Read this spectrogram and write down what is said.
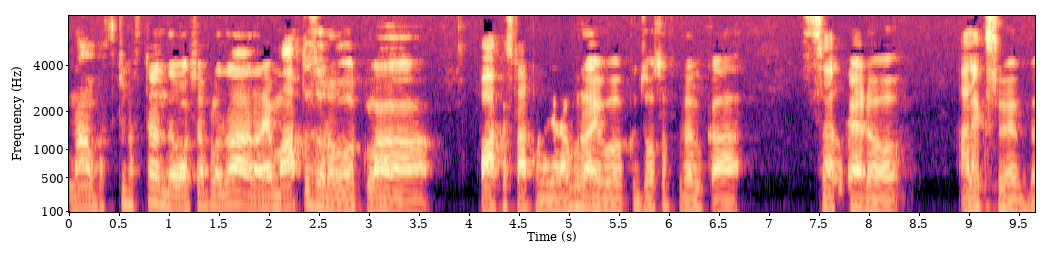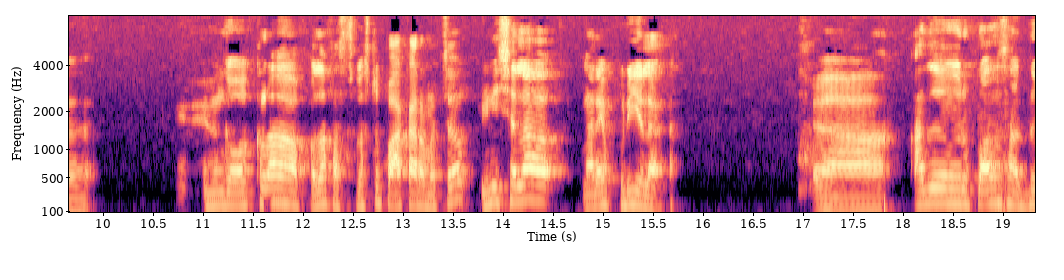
நான் ஃபஸ்ட்டு ஃபஸ்ட்டு அந்த ஒர்க் ஷாப்பில் தான் நிறைய மாத்தஸோட ஒர்க்லாம் பார்க்க ஸ்டார்ட் பண்ணது ரகுராய் work Joseph Koudelka Salgado Alex Webb இவங்க ஒர்க்லாம் அப்போ தான் ஃபஸ்ட் ஃபஸ்ட்டு பார்க்க ஆரம்பித்தோம் இனிஷியலாக நிறைய புரியலை. அது ஒரு ப்ராசஸ் அது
